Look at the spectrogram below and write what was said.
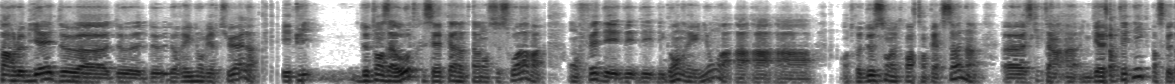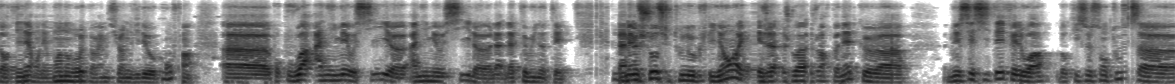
par le biais de, de, de, de réunions virtuelles. Et puis, de temps à autre, c'est le cas notamment ce soir, on fait des, des, des grandes réunions à, à, à, entre 200 et 300 personnes, euh, ce qui est un, une gageure technique parce que d'ordinaire on est moins nombreux quand même sur une vidéoconf euh, pour pouvoir animer aussi euh, animer aussi la, la, communauté. La même chose sur tous nos clients et, je, je, dois, je, dois, reconnaître que euh, nécessité fait loi. Donc ils se sont tous euh,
